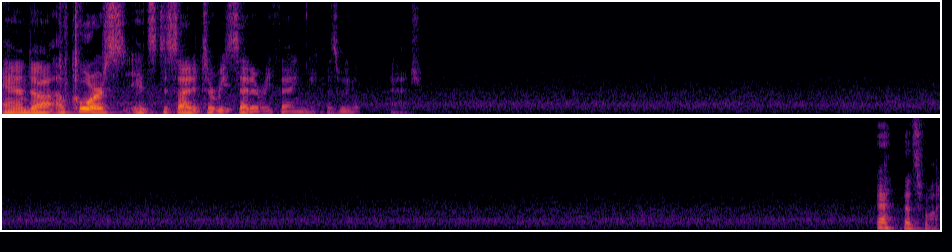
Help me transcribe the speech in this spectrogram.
and uh, of course, it's decided to reset everything because we look match. Yeah, that's fine.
